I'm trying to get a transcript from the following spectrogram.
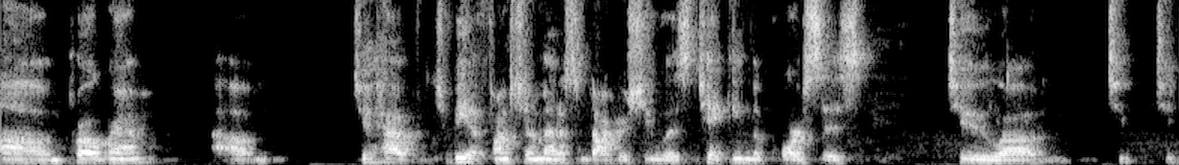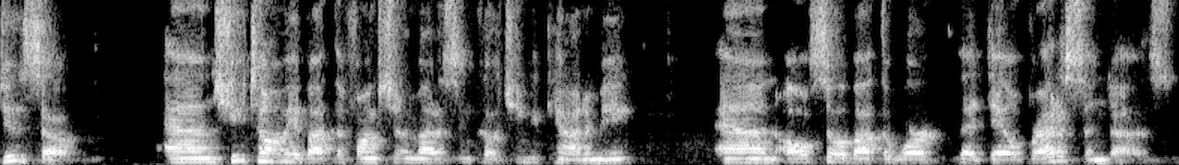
um, program um, to have to be a functional medicine doctor. She was taking the courses to, uh, to, to do so. And she told me about the Functional Medicine Coaching Academy and also about the work that Dale Bredesen does.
